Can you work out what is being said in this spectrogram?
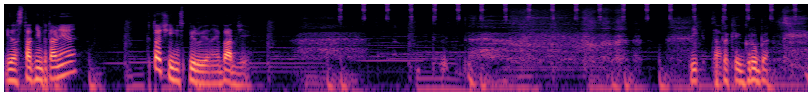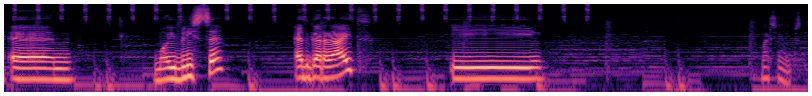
I ostatnie pytanie. Kto Cię inspiruje najbardziej? Tik, tak. takie grube. Em, moi bliscy, Edgar Wright i Marcin Lipski.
